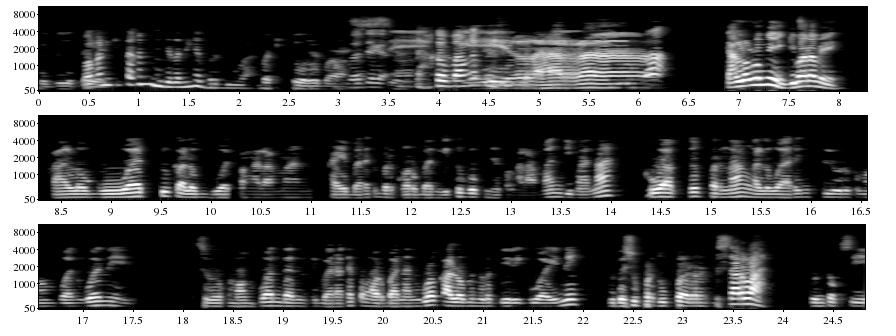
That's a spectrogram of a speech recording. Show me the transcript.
kayak gitu. kan kita kan menjalaninya berdua betul Asik. cakep banget nih. Lara. Kalau lu Mi, gimana Mi? Kalau gua tuh kalau buat pengalaman kayak ibaratnya berkorban gitu, gue punya pengalaman di mana gua tuh pernah ngeluarin seluruh kemampuan gua nih, seluruh kemampuan dan ibaratnya pengorbanan gua kalau menurut diri gua ini udah super duper besar lah untuk si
